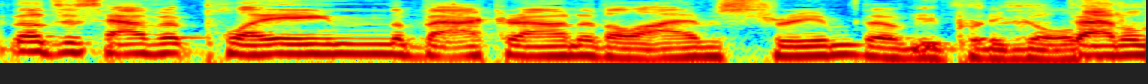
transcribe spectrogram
They'll just have it playing in the background of the live stream. That would be pretty cool. That'll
